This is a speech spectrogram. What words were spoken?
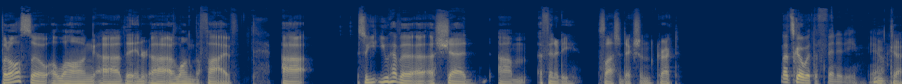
But also along uh, the inter- uh, along the five, uh, so you, have a, a shed um, affinity slash addiction, correct? Let's go with affinity. Yeah. Okay.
